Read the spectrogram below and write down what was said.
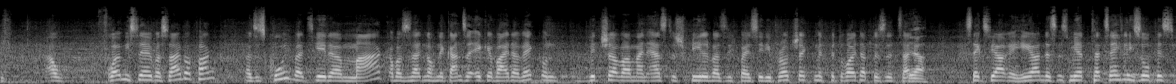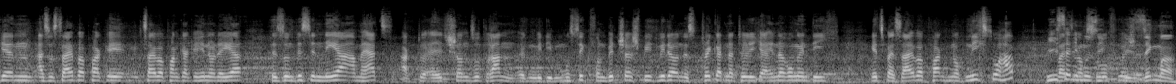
ich auch freue mich sehr über Cyberpunk. Also es ist cool, weil es jeder mag, aber es ist halt noch eine ganze Ecke weiter weg und Witcher war mein erstes Spiel, was ich bei CD Projekt mit betreut habe. Das ist jetzt halt Ja. Sechs Jahre her und das ist mir tatsächlich so ein bisschen, also Cyberpunk, Cyberpunk Jacke hin oder her, das ist so ein bisschen näher am Herz aktuell schon so dran. Irgendwie die Musik von Witcher spielt wieder und es triggert natürlich Erinnerungen, die ich jetzt bei Cyberpunk noch nicht so habe. Wie ist denn die Musik? So frisch ist. Sing mal.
